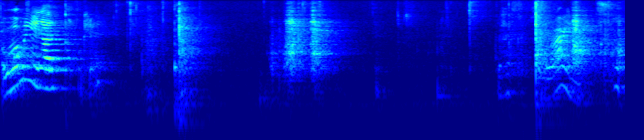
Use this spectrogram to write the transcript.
Jag behöver ingen hjälp. Okej. Det här är slimet.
